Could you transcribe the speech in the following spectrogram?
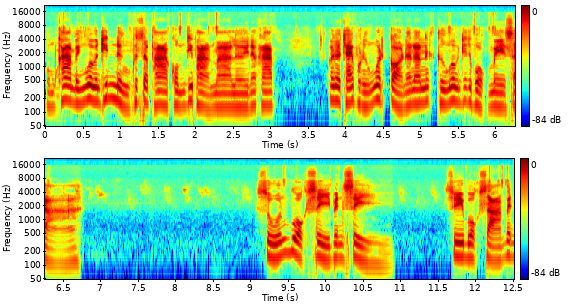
ผมข้ามไปงวดวันที่ 1 พฤษภาคมที่ผ่านมาเลยนะครับ ก็จะใช้ผลถึงงวดก่อนนานั้น คืองวดวันที่ 16 เมษา0บวก 4 เป็น 4 4บวก3เป็น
